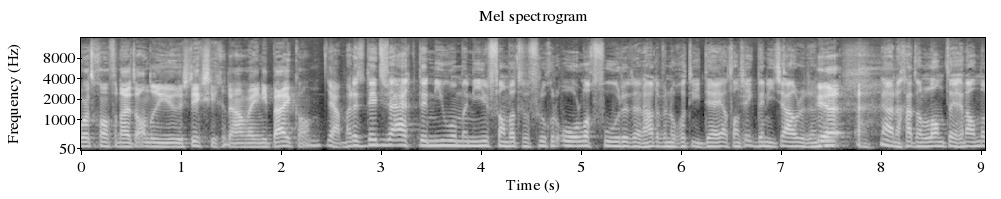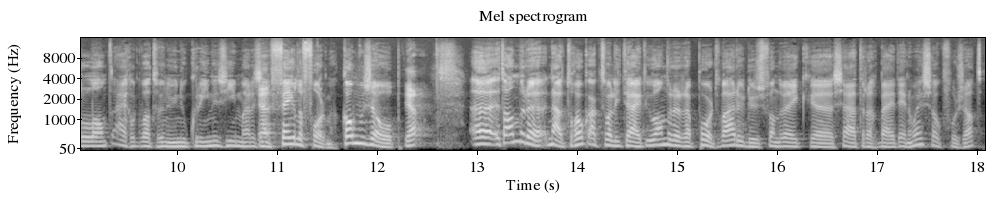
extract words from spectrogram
Wordt gewoon vanuit een andere jurisdictie gedaan waar je niet bij kan. Ja, maar dit, is eigenlijk de nieuwe manier van wat we vroeger oorlog voeren. Dan hadden we nog het idee, althans ik ben iets ouder dan Ja, nu. Nou, dan gaat een land tegen een ander land. Eigenlijk wat we nu in Oekraïne zien. Maar er zijn Ja. vele vormen. Komen we zo op. ja. Eh, het andere, nou toch ook actualiteit. Uw andere rapport, waar u dus van de week eh, zaterdag bij het NOS ook voor zat.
